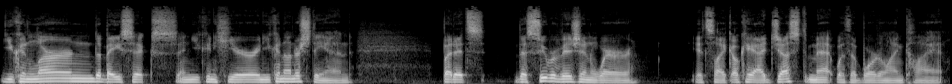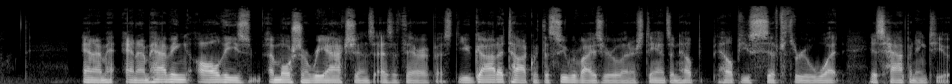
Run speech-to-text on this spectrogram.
you can learn the basics and you can hear and you can understand, but it's the supervision where it's like, okay, I just met with a borderline client and I'm and I'm having all these emotional reactions as a therapist. You got to talk with the supervisor who understands and help help you sift through what is happening to you.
